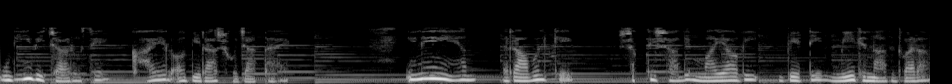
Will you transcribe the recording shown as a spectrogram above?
उन्हीं विचारों से घायल और निराश हो जाता है। इन्हें ही हम रावण के शक्तिशाली मायावी बेटे मेघनाथ द्वारा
